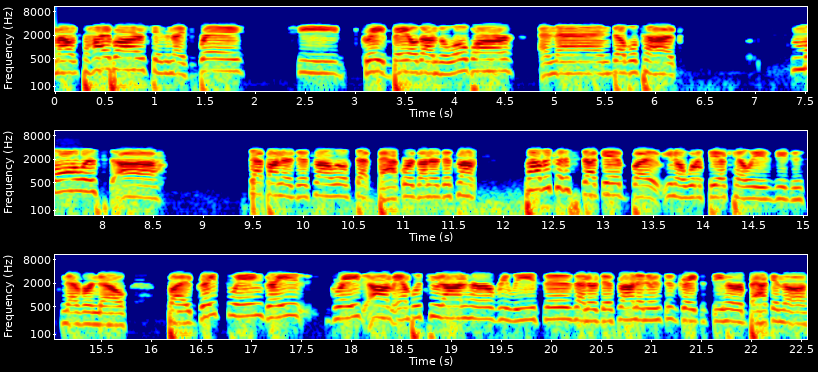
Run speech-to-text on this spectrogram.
mount to high bar. She has a nice ray. She great bail down to low bar, and then double tuck smallest uh, step on her dismount, a little step backwards on her dismount. Probably could have stuck it, but you know, with the Achilles, you just never know. But great swing, great, great um, amplitude on her releases and her dismount, and it was just great to see her back in the,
